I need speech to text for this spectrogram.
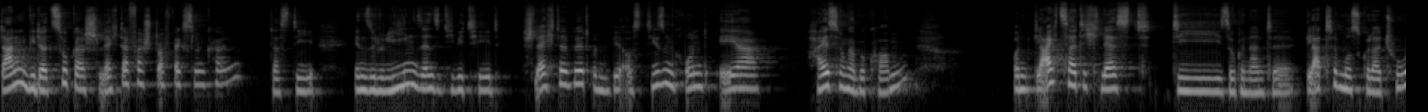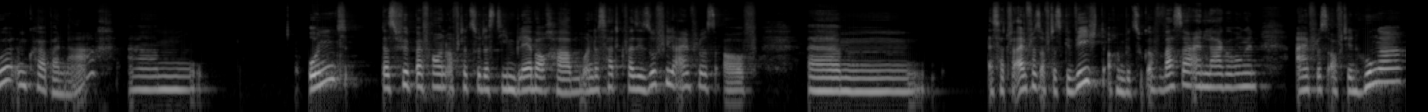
dann wieder Zucker schlechter verstoffwechseln können, dass die Insulinsensitivität schlechter wird und wir aus diesem Grund eher Heißhunger bekommen. Und gleichzeitig lässt die sogenannte glatte Muskulatur im Körper nach. Ähm, und das führt bei Frauen oft dazu, dass die einen Blähbauch haben. Und das hat quasi so viel Einfluss auf, ähm, es hat Einfluss auf das Gewicht, auch in Bezug auf Wassereinlagerungen, Einfluss auf den Hunger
